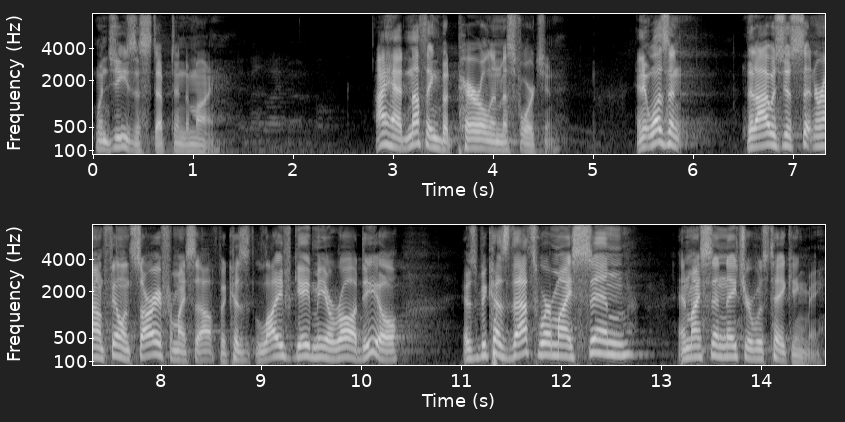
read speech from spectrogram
when Jesus stepped into mine. I had nothing but peril and misfortune. And it wasn't that I was just sitting around feeling sorry for myself because life gave me a raw deal. It was because that's where my sin and my sin nature was taking me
